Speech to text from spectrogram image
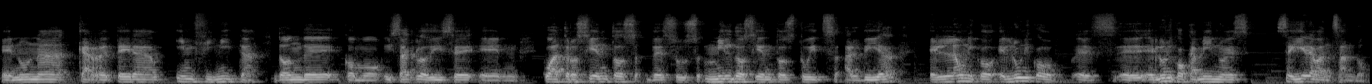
en una carretera infinita, donde, como Isaac lo dice en 400 de sus 1200 tweets al día, el único, el único, es, eh, el único camino es seguir avanzando.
